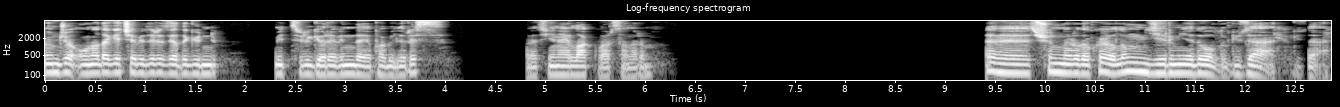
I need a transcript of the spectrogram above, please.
Önce ona da geçebiliriz ya da günlük mitril görevini de yapabiliriz. Evet yine luck var sanırım. Evet şunları da koyalım. 27 oldu. Güzel güzel.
